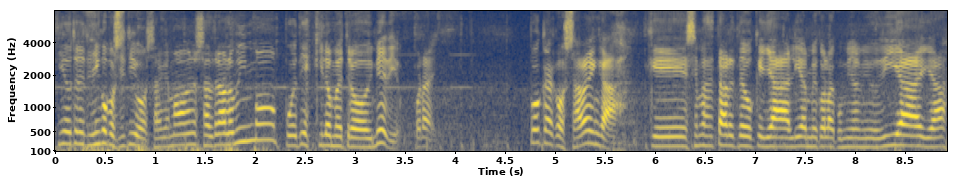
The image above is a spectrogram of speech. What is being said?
135 positivos, o sea que más o menos saldrá lo mismo, pues 10 kilómetros y medio, por ahí. Poca cosa, venga, que se me hace tarde, tengo que ya liarme con la comida al mediodía, ya...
